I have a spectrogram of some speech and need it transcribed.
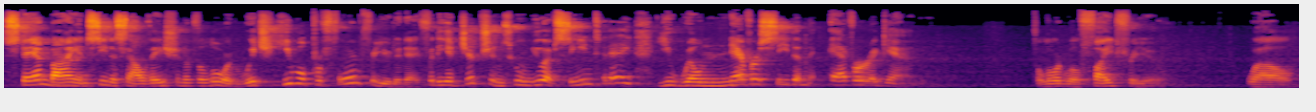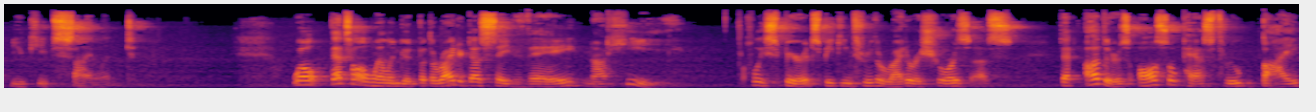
Stand by and see the salvation of the Lord, which he will perform for you today. For the Egyptians whom you have seen today, you will never see them ever again. The Lord will fight for you while you keep silent. Well, that's all well and good, but the writer does say they, not he. The Holy Spirit, speaking through the writer, assures us that others also pass through by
